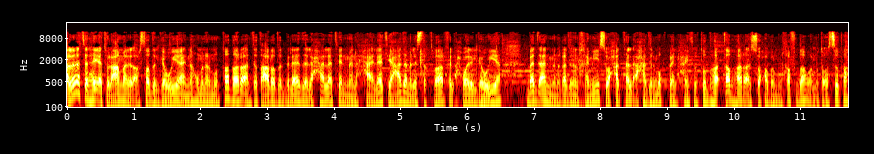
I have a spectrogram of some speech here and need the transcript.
أعلنت الهيئة العامة للأرصاد الجوية أنه من المنتظر أن تتعرض البلاد لحالة من حالات عدم الاستقرار في الأحوال الجوية بدءا من غد الخميس وحتى الأحد المقبل حيث تظهر السحب المنخفضة والمتوسطة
